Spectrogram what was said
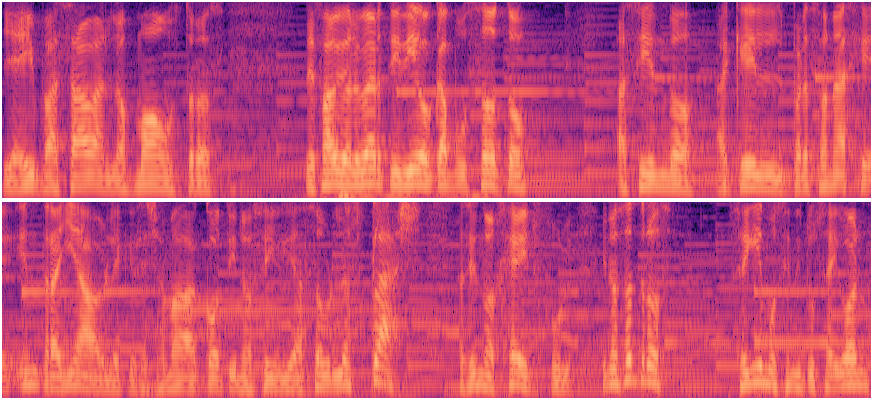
Y ahí pasaban los monstruos de Fabio Alberti y Diego Capusotto haciendo aquel personaje entrañable que se llamaba Cotino Siglia sobre los Clash, haciendo Hateful. Y nosotros seguimos en Itu Saigon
